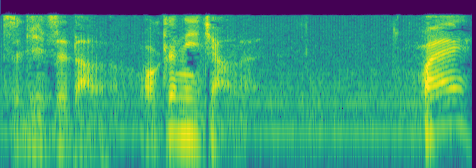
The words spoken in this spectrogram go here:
自己知道了，我跟你讲了。喂，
